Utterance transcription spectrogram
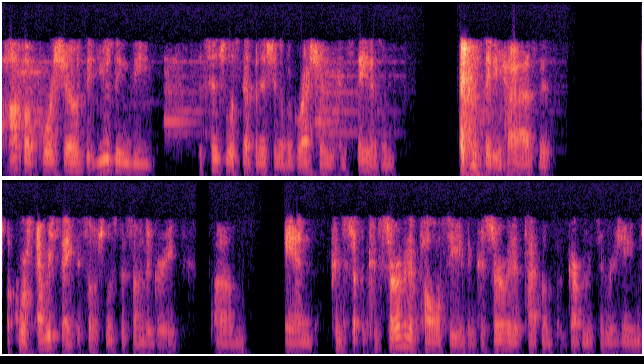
Hoppe, of course, shows that using the essentialist definition of aggression and statism that he has, that of course every state is socialist to some degree, um, and cons conservative policies and conservative type of governments and regimes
